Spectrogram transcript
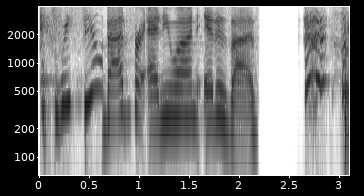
If we feel bad for anyone, it is us.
